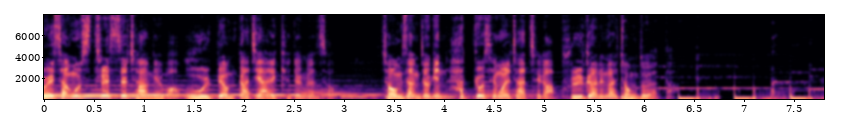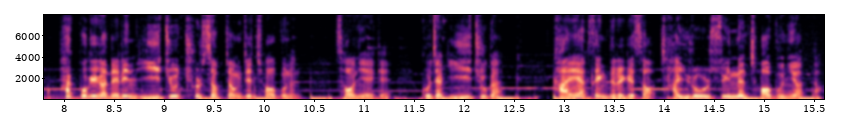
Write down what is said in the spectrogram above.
외상 후 스트레스 장애와 우울병까지 앓게 되면서 정상적인 학교 생활 자체가 불가능할 정도였다. 학폭위가 내린 2주 출석 정지 처분은 선희에게 고작 2주간 가해 학생들에게서 자유로울 수 있는 처분이었다.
